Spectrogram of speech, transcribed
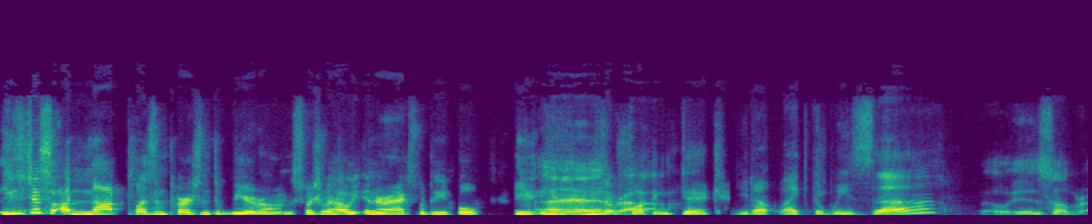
he's just a not pleasant person to be around, especially how he interacts with people. He, he's, he's a Uh, fucking dick. You don't like the Weezer? Oh, is bro.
